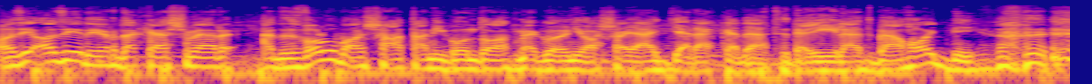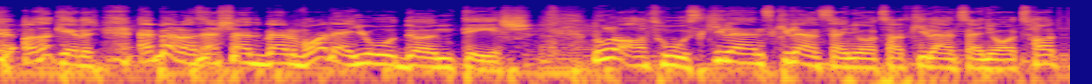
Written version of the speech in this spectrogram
Azért, azért érdekes, mert hát ez valóban sátáni gondolat megölni a saját gyerekedet, de életben hagyni? az a kérdés, ebben az esetben van-e jó döntés? 0629 986 986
